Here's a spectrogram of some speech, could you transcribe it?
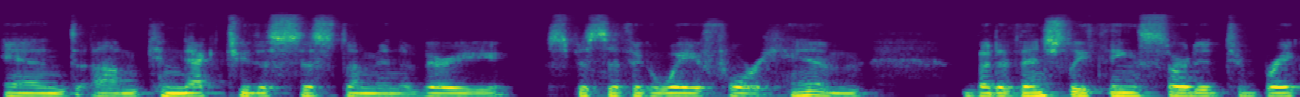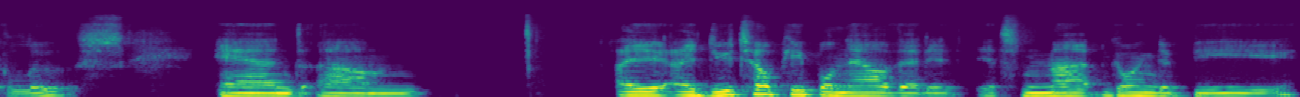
and um, connect to the system in a very specific way for him. But eventually things started to break loose. And um, I, I, do tell people now that it, it's not going to be,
